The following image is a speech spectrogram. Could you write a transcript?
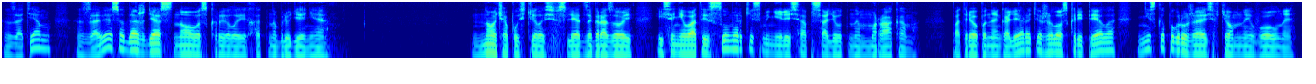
Затем завеса дождя снова скрыла их от наблюдения. Ночь опустилась вслед за грозой, и синеватые сумерки сменились абсолютным мраком. Потрепанная галера тяжело скрипела, низко погружаясь в темные волны —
